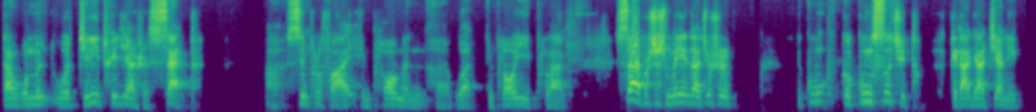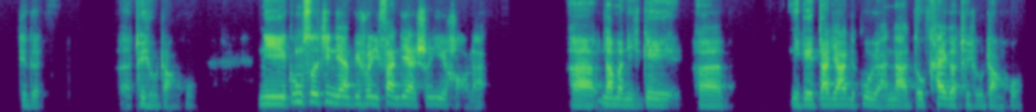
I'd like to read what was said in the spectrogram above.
但我们我极力推荐是 SEP。啊，simplify employment 呃，what employee plan，SEP 是什么意思呢？就是公个公司去投给大家建立这个呃退休账户。你公司今年比如说你饭店生意好了，呃，那么你给呃你给大家的雇员呢都开个退休账户，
